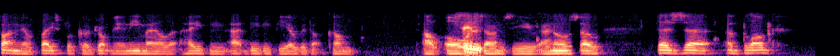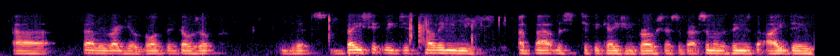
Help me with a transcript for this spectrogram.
find me on Facebook or drop me an email at hayden at ddpyoga.com. I'll always answer you. And also, there's a, a blog, uh, fairly regular blog that goes up that's basically just telling you about the certification process, about some of the things that I do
